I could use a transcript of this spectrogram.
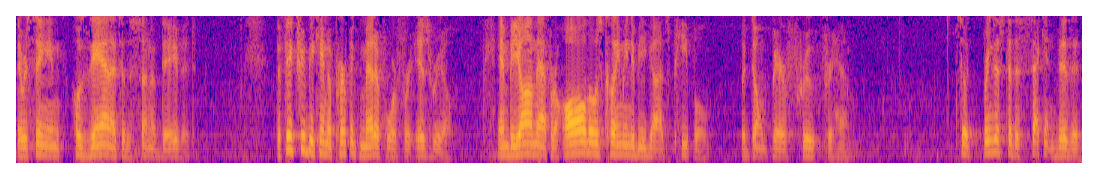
They were singing Hosanna to the Son of David. The fig tree became a perfect metaphor for Israel. And beyond that, for all those claiming to be God's people but don't bear fruit for him. So it brings us to the second visit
